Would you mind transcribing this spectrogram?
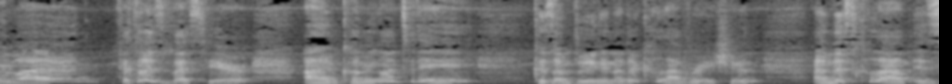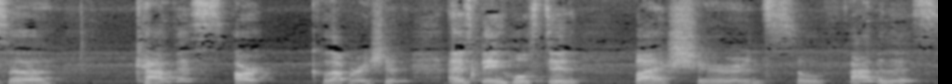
everyone! Petal is here. I'm coming on today because I'm doing another collaboration and this collab is a canvas art collaboration and it's being hosted by Sharon So Fabulous.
